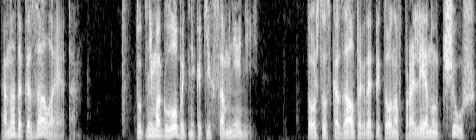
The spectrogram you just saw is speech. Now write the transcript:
она доказала это. Тут не могло быть никаких сомнений. То, что сказал тогда Питонов про Лену, чушь.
